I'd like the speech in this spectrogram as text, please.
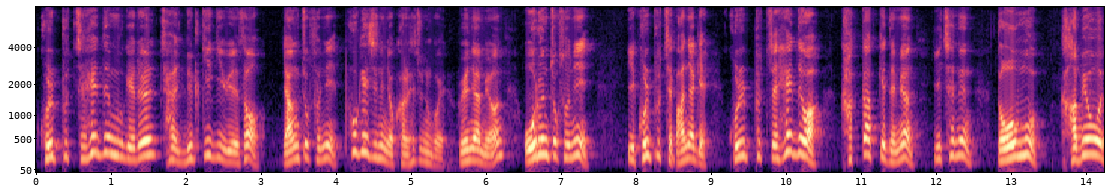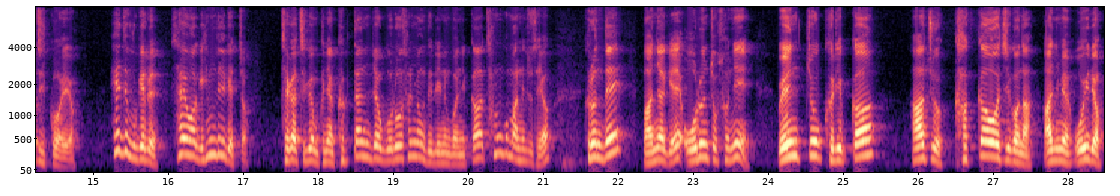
골프채 헤드 무게를 잘 느끼기 위해서 양쪽 손이 포개지는 역할을 해주는 거예요. 왜냐하면 오른쪽 손이 이 골프채 만약에 골프채 헤드와 가깝게 되면 이 채는 너무 가벼워질 거예요. 헤드 무게를 사용하기 힘들겠죠. 제가 지금 그냥 극단적으로 설명드리는 거니까 참고만 해주세요. 그런데 만약에 오른쪽 손이 왼쪽 그립과 아주 가까워지거나 아니면 오히려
